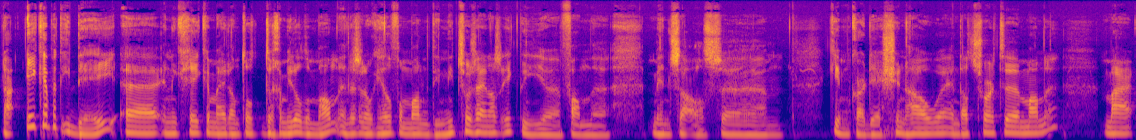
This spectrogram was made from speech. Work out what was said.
Nou, ik heb het idee, eh, en ik reken mij dan tot de gemiddelde man. En er zijn ook heel veel mannen die niet zo zijn als ik. Die eh, van eh, mensen als Kim Kardashian houden en dat soort mannen. Maar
